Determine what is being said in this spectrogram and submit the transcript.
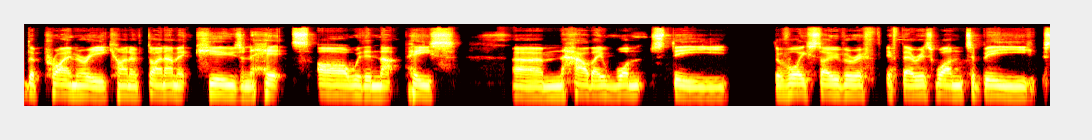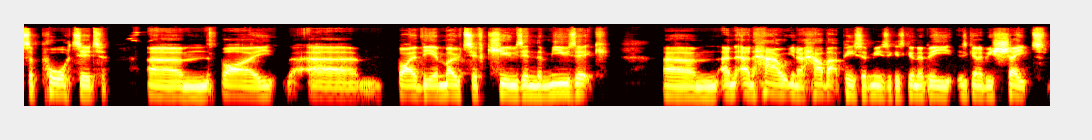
the primary kind of dynamic cues and hits are within that piece, um, how they want the the voiceover if if there is one to be supported um, by um, by the emotive cues in the music um, and and how you know how that piece of music is going to be is going to be shaped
